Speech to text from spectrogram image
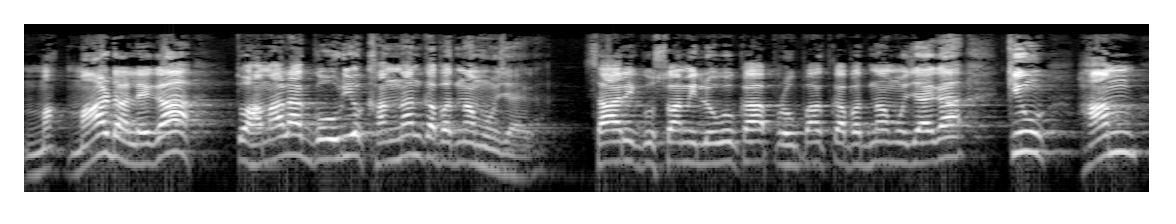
मा, मार डालेगा तो हमारा गौड़ियों खानदान का बदनाम हो जाएगा। सारे गोस्वामी लोगों का प्रभुपात का बदनाम हो जाएगा। क्यों? हम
